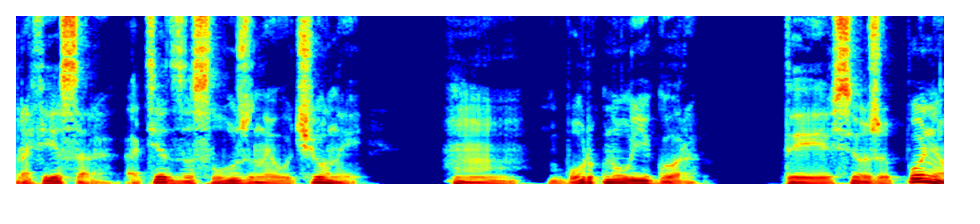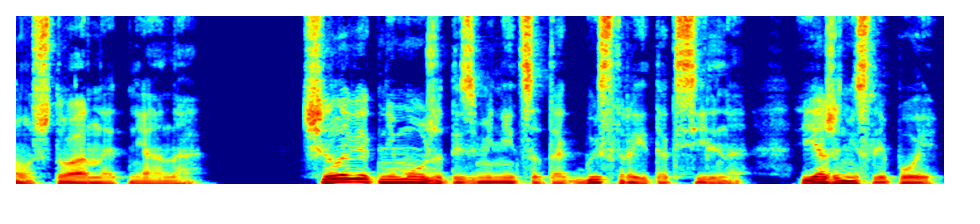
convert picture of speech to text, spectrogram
Профессор, отец заслуженный ученый. Хм, буркнул Егор. Ты все же понял, что Аннет не она? Человек не может измениться так быстро и так сильно. Я же не слепой.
